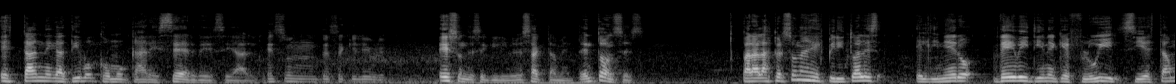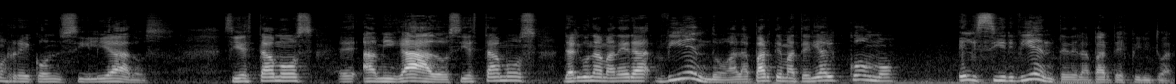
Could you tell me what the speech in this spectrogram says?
es tan negativo como carecer de ese algo. Es un desequilibrio. Es un desequilibrio, exactamente. Entonces, para las personas espirituales, el dinero debe y tiene que fluir si estamos reconciliados, si estamos eh, amigados, si estamos de alguna manera viendo a la parte material como el sirviente de la parte espiritual.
